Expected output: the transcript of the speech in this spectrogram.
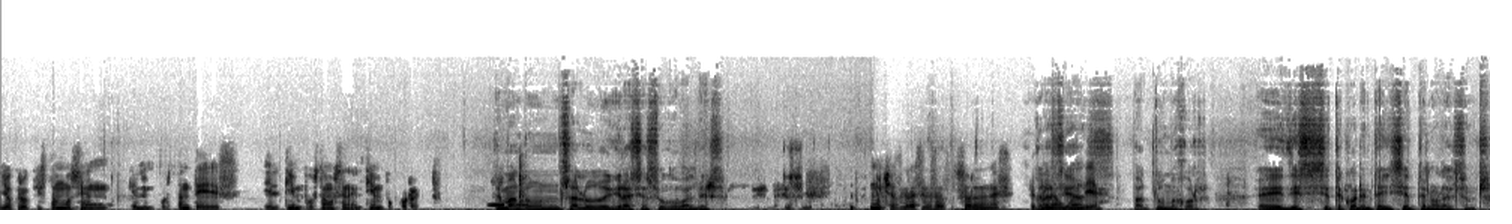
yo creo que estamos en, que lo importante es el tiempo, estamos en el tiempo correcto. Te mando un saludo y gracias, Hugo Valdés. Muchas gracias a tus órdenes. Que tengan un buen día. Gracias. Para tú mejor. Eh, 1747 en hora del centro.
